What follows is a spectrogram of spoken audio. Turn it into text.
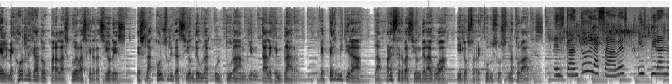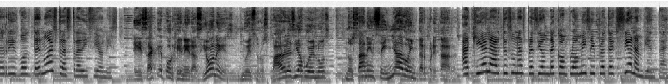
El mejor legado para las nuevas generaciones es la consolidación de una cultura ambiental ejemplar que permitirá la preservación del agua y los recursos naturales. El canto de las aves inspira los ritmos de nuestras tradiciones. Esa que por generaciones nuestros padres y abuelos nos han enseñado a interpretar. Aquí el arte es una expresión de compromiso y protección ambiental,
